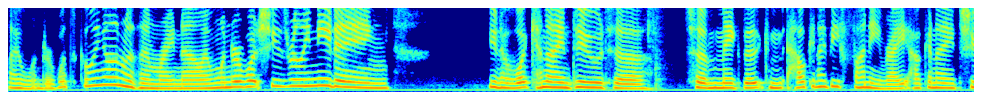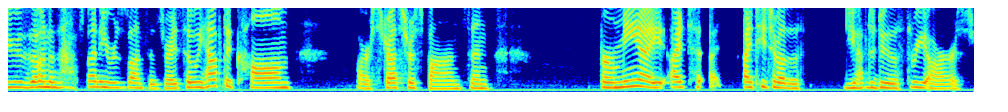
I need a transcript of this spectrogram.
I wonder what's going on with him right now. I wonder what she's really needing. You know, what can I do to to make the how can I be funny, right? How can I choose one of those funny responses, right? So we have to calm our stress response. And for me, I I, t- I teach about the you have to do the three R's:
